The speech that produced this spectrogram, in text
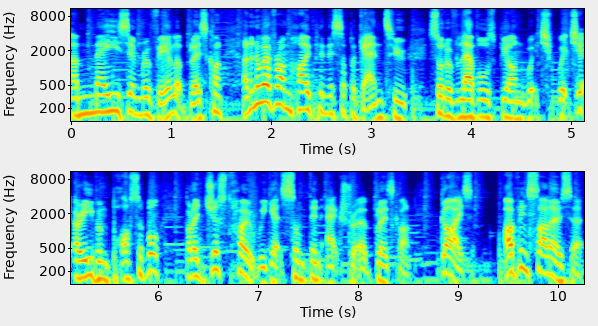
amazing reveal at BlizzCon. I don't know whether I'm hyping this up again to sort of levels beyond which which are even possible, but I just hope we get something extra at BlizzCon. Guys, I've been Stylosa.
